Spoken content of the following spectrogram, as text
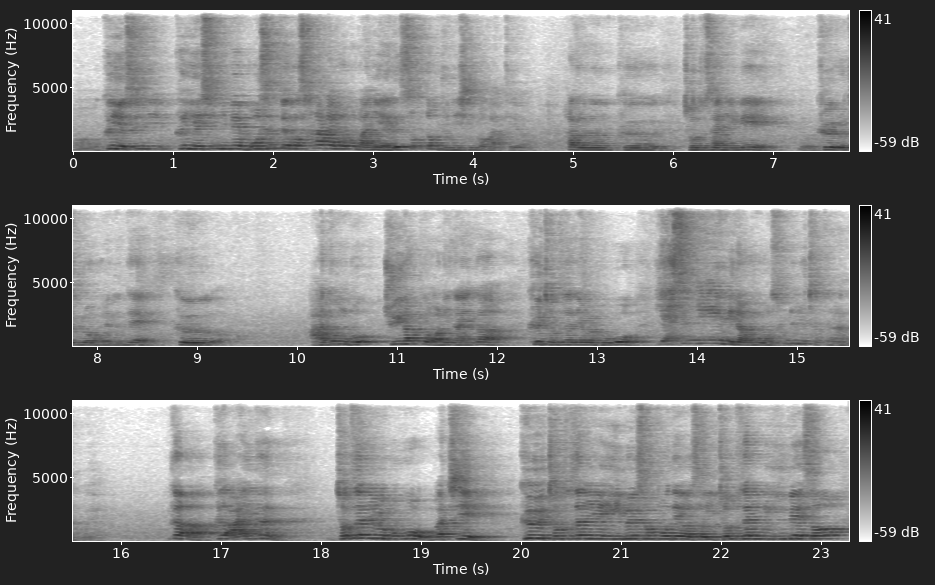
어, 그 예수님, 그 예수님의 모습대로 살아가려고 많이 애를 썼던 분이신 것 같아요. 하루는 그 전도사님이 교회로 들어오고 있는데 그 아동부 주일학교 어린아이가 그 전도사님을 보고 예수님이라고 소리를 쳤다는 거예요. 그러니까 그 아이는 전도사님을 보고 마치 그 전도사님의 입을 선포되어서 이 전도사님의 입에서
